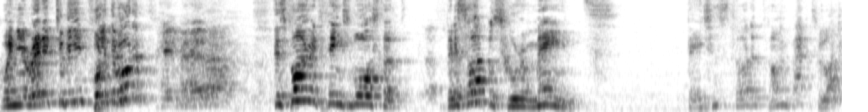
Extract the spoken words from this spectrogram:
when you're ready to be fully devoted. Amen. The inspiring thing was that the disciples who remained, they just started coming back to life.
